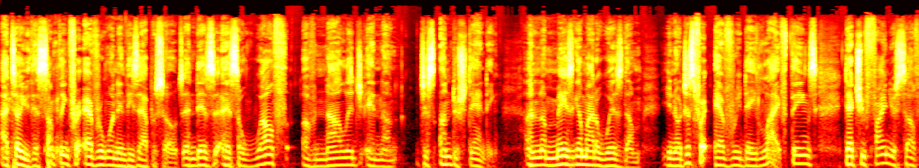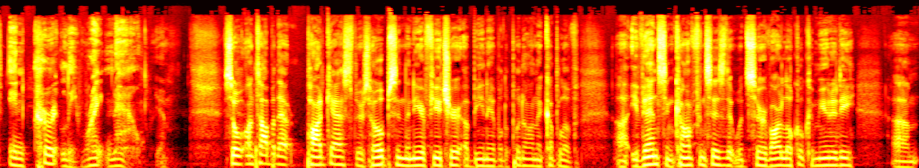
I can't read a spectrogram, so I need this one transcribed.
I tell you, there's something for everyone in these episodes, and there's it's a wealth of knowledge and um, just understanding an amazing amount of wisdom, you know, just for everyday life, things that you find yourself in currently right now. Yeah. So, on top of that podcast, there's hopes in the near future of being able to put on a couple of uh, events and conferences that would serve our local community, um,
